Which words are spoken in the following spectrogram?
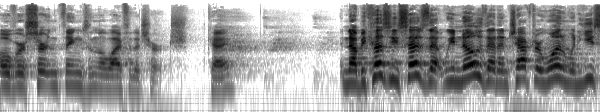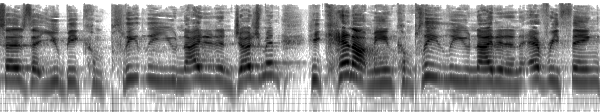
over certain things in the life of the church, okay? Now, because he says that, we know that in chapter 1, when he says that you be completely united in judgment, he cannot mean completely united in everything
